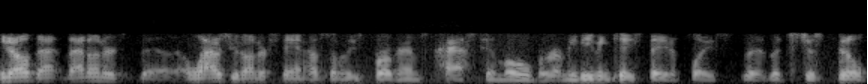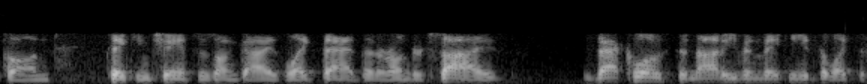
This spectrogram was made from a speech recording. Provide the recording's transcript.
you know that that under, allows you to understand how some of these programs passed him over. I mean, even K State, a place that's just built on taking chances on guys like that that are undersized, that close to not even making it to like the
